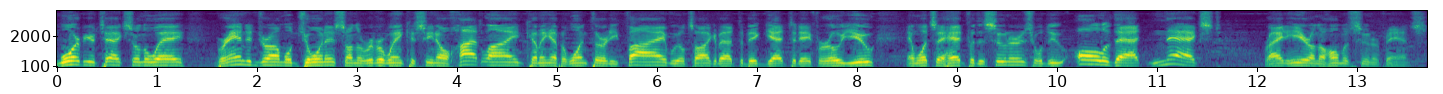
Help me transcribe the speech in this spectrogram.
More of your texts on the way. Brandon Drumm will join us on the Riverwind Casino hotline coming up at 135. We'll talk about the big get today for OU and what's ahead for the Sooners. We'll do all of that next right here on the home of Sooner fans.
